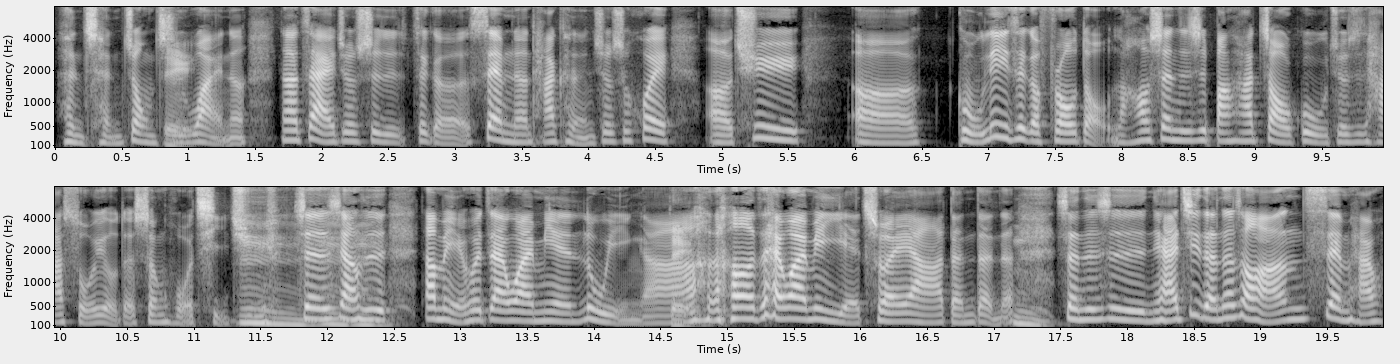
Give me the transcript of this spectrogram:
很沉重之外呢，那再来就是这个 Sam 呢，他可能就是会呃去呃。鼓励这个 Frodo，然后甚至是帮他照顾，就是他所有的生活起居，嗯、甚至像是他们也会在外面露营啊，然后在外面野炊啊等等的，嗯、甚至是你还记得那时候好像 Sam 还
